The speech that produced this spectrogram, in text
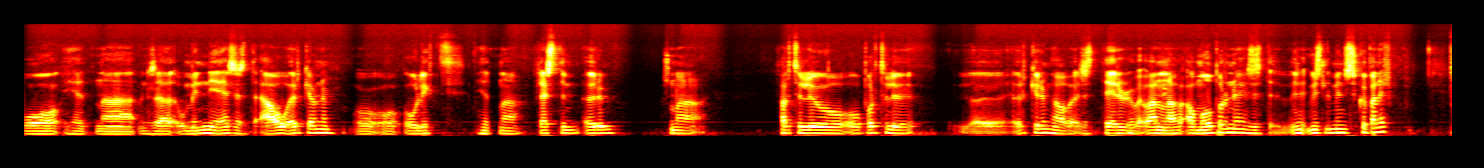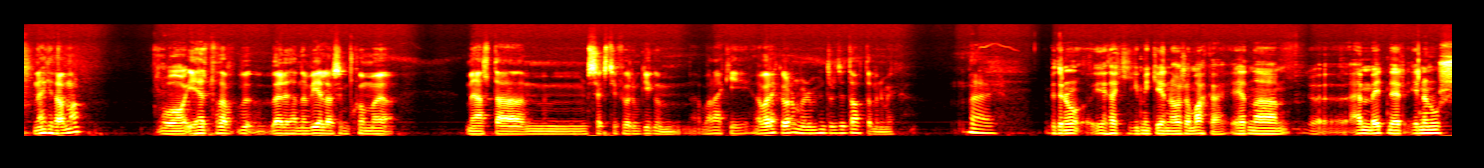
og hérna og minni er sérst á örgjörunum og, ólíkt hérna flestum öðrum svona fartölu og, og bortölu örgjurum þá sérst, þeir eru vanlega á móðborinu vinsluminnskupanir en ekki þarna. Og ég held að það verði þarna vélar sem koma með alltaf um, 64 gigum. Það var ekki, ekki ormur um 128 minnum mig. Nei nú, ég þekki ekki mikið inn á þess að makka hérna, uh, M1 er innanús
